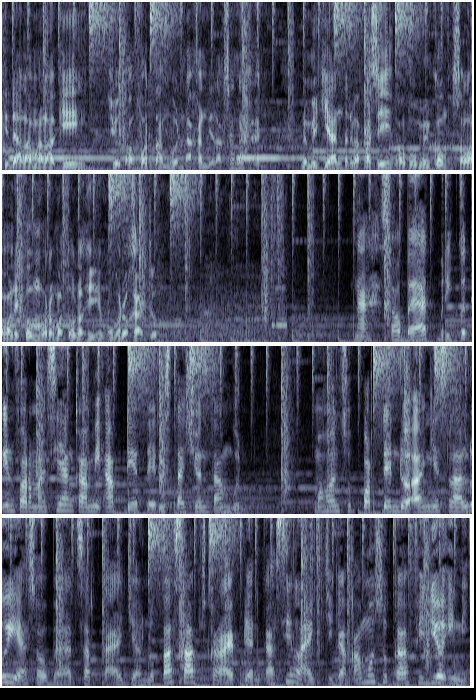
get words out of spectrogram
tidak lama lagi shoot over Tambun akan dilaksanakan. Demikian, terima kasih. Wassalamualaikum Assalamualaikum warahmatullahi wabarakatuh. Nah, sobat, berikut informasi yang kami update dari stasiun Tambun. Mohon support dan doanya selalu ya sobat, serta jangan lupa subscribe dan kasih like jika kamu suka video ini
